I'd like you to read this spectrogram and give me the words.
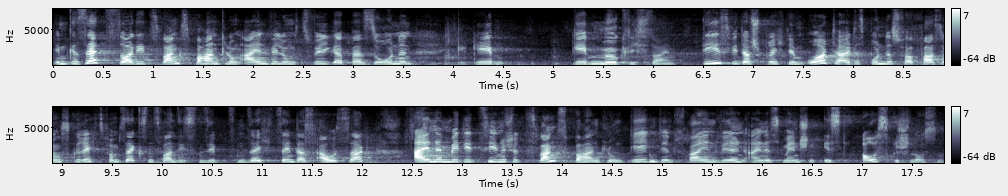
Im Gesetz soll die Zwangsbehandlung einwilligungsfähiger Personen möglich sein. Dies widerspricht dem Urteil des Bundesverfassungsgerichts vom 26.07.16, das aussagt, eine medizinische Zwangsbehandlung gegen den freien Willen eines Menschen ist ausgeschlossen.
